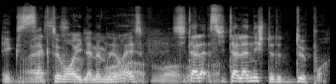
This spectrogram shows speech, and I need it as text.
Exactement, Ouais, il a même le nom. Wow, Est-ce- wow, Si t'as la- wow. si t'as l'année, je te donne 2 points.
